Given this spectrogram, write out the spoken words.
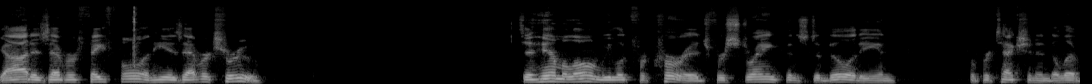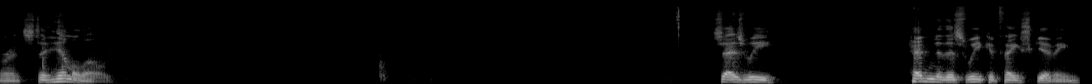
God is ever faithful and he is ever true. To him alone we look for courage, for strength and stability, and for protection and deliverance. To him alone. So as we head into this week of Thanksgiving,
